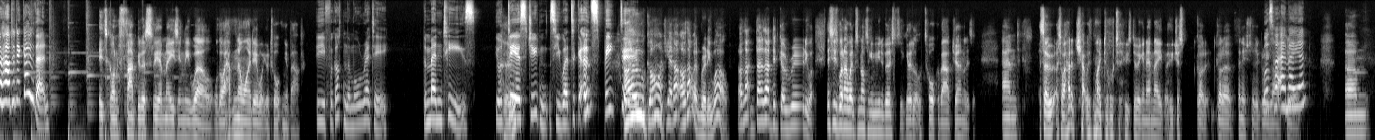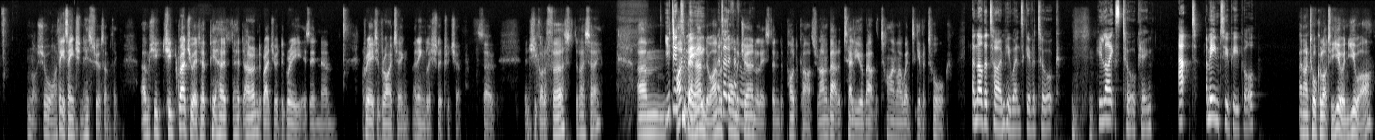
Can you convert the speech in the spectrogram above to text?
So how did it go then? It's gone fabulously, amazingly well, although I have no idea what you're talking about. You've forgotten them already. The mentees, your Who? dear students you went to go and speak to. Oh God, yeah, that, oh that went really well. Oh, that, that that did go really well. This is when I went to Nottingham University to give a little talk about journalism, and so so I had a chat with my daughter who's doing an MA, but who just got got a finished her degree. What's her MA year. in? Um, I'm not sure. I think it's ancient history or something. Um, she she graduated her her her, her undergraduate degree is in um, creative writing and English literature. So, and she got a first. Did I say? Um, You did I'm Ben. Handel. I I'm a don't know if former journalist and a podcaster, and I'm about to tell you about the time I went to give a talk. Another time he went to give a talk. he likes talking at, I mean, to people. And I talk a lot to you, and you are.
